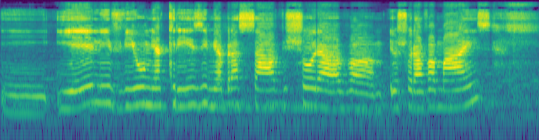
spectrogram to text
E, e ele viu minha crise, me abraçava, chorava, eu chorava mais.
